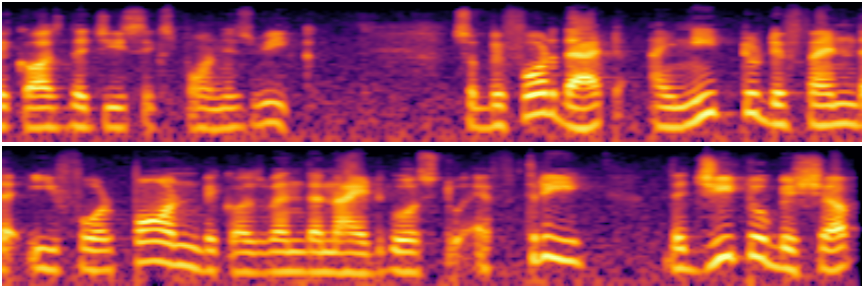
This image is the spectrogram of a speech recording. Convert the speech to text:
because the g6 pawn is weak. So before that I need to defend the e4 pawn because when the knight goes to f3 the g2 bishop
